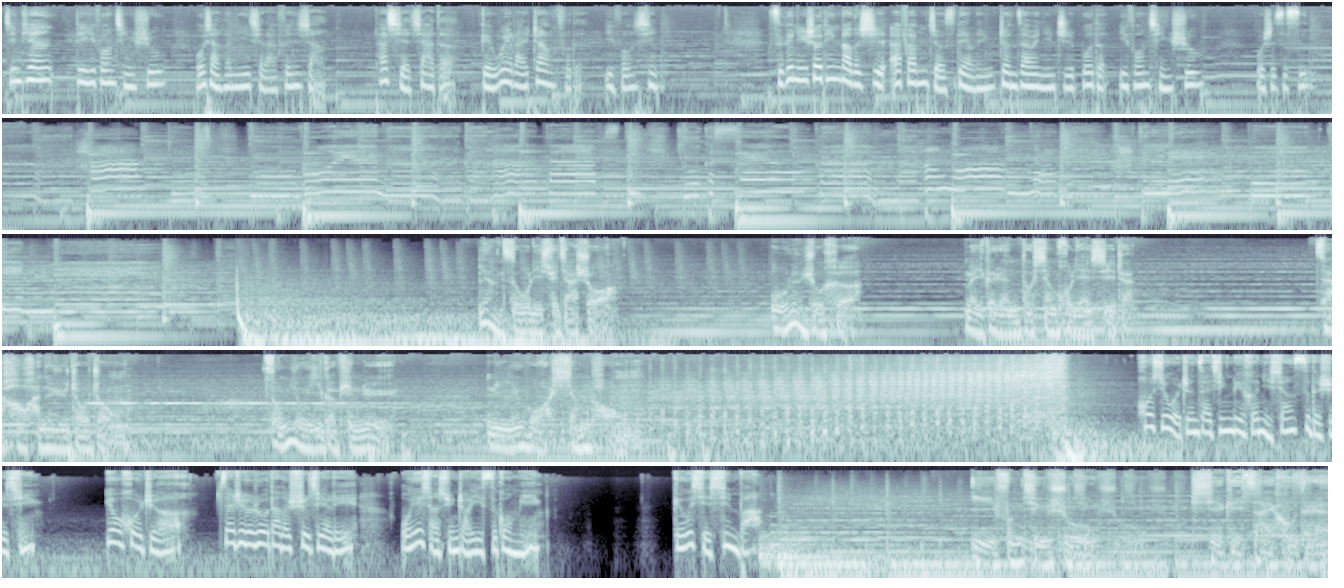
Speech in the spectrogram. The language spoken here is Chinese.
今天第一封情书，我想和你一起来分享她写下的给未来丈夫的一封信。此刻您收听到的是 FM 九四点零，正在为您直播的一封情书，我是思思。学家说，无论如何。每个人都相互联系着，在浩瀚的宇宙中，总有一个频率，你我相同。或许我正在经历和你相似的事情，又或者在这个偌大的世界里，我也想寻找一丝共鸣。给我写信吧，一封情书。写给在乎的人。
